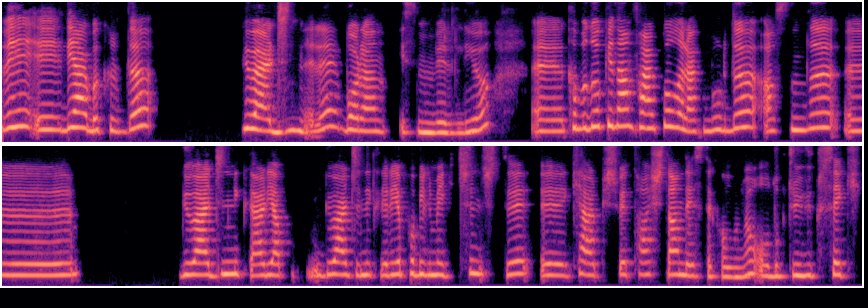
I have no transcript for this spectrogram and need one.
Ve e, Diyarbakır'da güvercinlere Boran ismi veriliyor. E, Kapadokya'dan farklı olarak burada aslında e, güvercinlikler yap, güvercinlikleri yapabilmek için işte e, kerpiç ve taştan destek alınıyor. Oldukça yüksek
